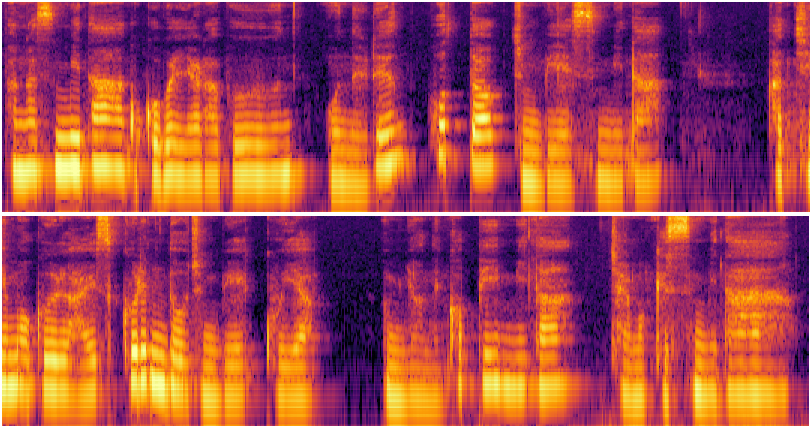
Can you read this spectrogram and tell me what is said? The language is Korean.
반갑습니다. 코코벨 여러분. 오늘은 호떡 준비했습니다. 같이 먹을 아이스크림도 준비했고요. 음료는 커피입니다. 잘 먹겠습니다.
